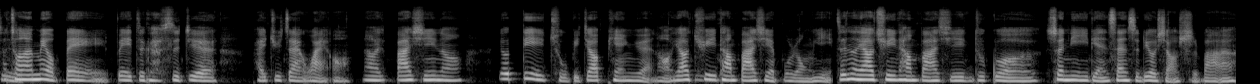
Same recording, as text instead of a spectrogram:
他从来没有被被这个世界排拒在外哦。那巴西呢？又地处比较偏远哦，要去一趟巴西也不容易。真的要去一趟巴西，如果顺利一点，三十六小时吧；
